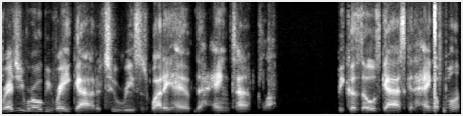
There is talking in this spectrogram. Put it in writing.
Reggie Roby, Ray Guy are two reasons why they have the hang time clock. Because those guys could hang a punt.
